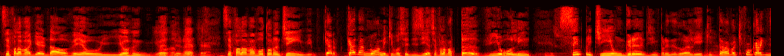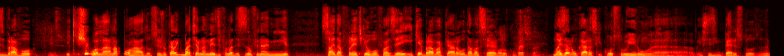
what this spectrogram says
Você falava Gerdau, vinha o Johann, Johann Peter, né? Peter. Você falava Votorantim, cada nome que você dizia, você falava Tan, vinha o Rolim. Isso. Sempre tinha um grande empreendedor ali que tava, que foi o cara que desbravou Isso. e que chegou lá na porrada. Ou seja, o cara que batia na mesa e falava, a decisão final é minha, sai da frente que eu vou fazer e quebrava a cara ou dava certo. Mas eram caras que construíram uh, esses impérios todos, né?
